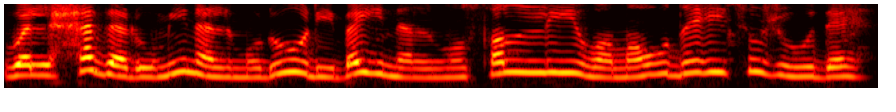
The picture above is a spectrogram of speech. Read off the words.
والحذر من المرور بين المصلي وموضع سجوده.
